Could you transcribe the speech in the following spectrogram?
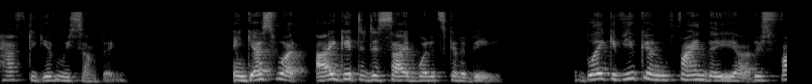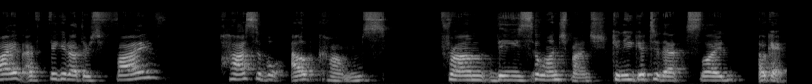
have to give me something. And guess what? I get to decide what it's going to be. Blake, if you can find the, uh, there's five, I've figured out there's five possible outcomes from these lunch bunch. Can you get to that slide? Okay.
